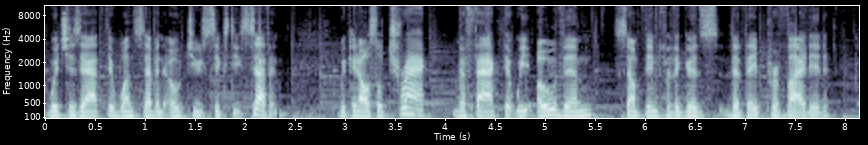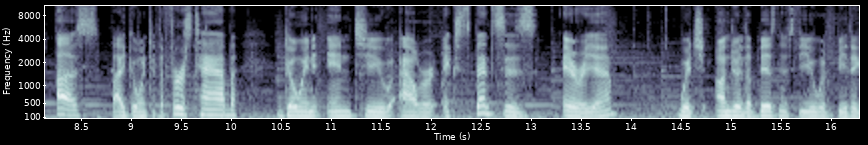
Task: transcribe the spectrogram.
which is at the 170267. We can also track the fact that we owe them something for the goods that they provided us by going to the first tab, going into our expenses area, which under the business view would be the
